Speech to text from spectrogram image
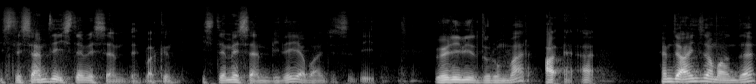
İstesem de istemesem de. Bakın istemesem bile yabancısı değilim. Böyle bir durum var. Hem de aynı zamanda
